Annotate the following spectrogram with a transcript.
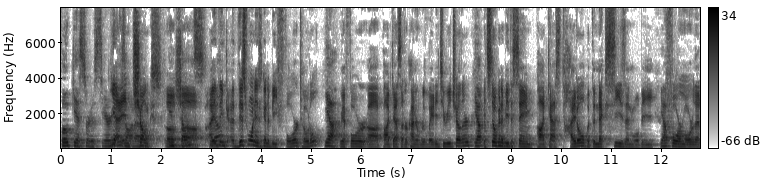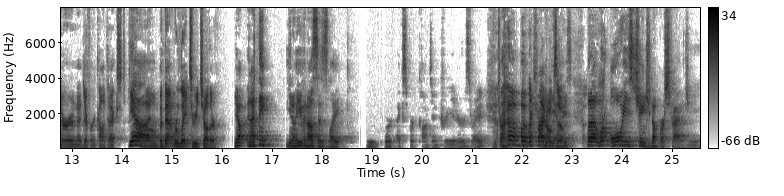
focus sort of series. Yeah, in on a- chunks. in chunks, uh, I yeah. think uh, this one is going to be four total. Yeah, We have four uh, podcasts that are kind of related to each other. Yep. It's still going to be the same podcast title, but the next season will be Yep. four more that are in a different context, yeah, um, and but that relate to each other. Yep, and I think you know even us as like we're expert content creators, right? We try to- but we try I to hope be so. least. But uh, we're always changing up our strategy,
